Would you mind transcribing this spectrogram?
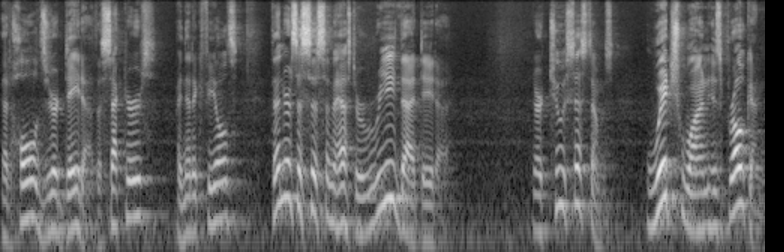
that holds your data, the sectors, magnetic fields. Then there's a system that has to read that data there are two systems. Which one is broken?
